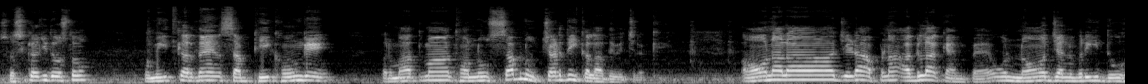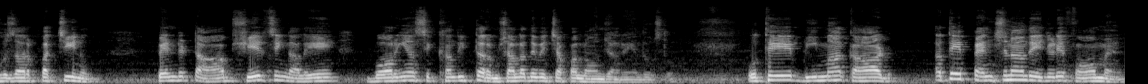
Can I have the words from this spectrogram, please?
ਸਤਿ ਸ਼੍ਰੀ ਅਕਾਲ ਜੀ ਦੋਸਤੋ। ਉਮੀਦ ਕਰਦਾ ਹਾਂ ਸਭ ਠੀਕ ਹੋਵੋਗੇ। ਪਰਮਾਤਮਾ ਤੁਹਾਨੂੰ ਸਭ ਨੂੰ ਚੜ੍ਹਦੀ ਕਲਾ ਦੇ ਵਿੱਚ ਰੱਖੇ। ਆਉਣ ਵਾਲਾ ਜਿਹੜਾ ਆਪਣਾ ਅਗਲਾ ਕੈਂਪ ਹੈ, ਉਹ 9 ਜਨਵਰੀ 2025 ਨੂੰ ਪਿੰਡ ਢਾਬ ਸ਼ੇਰ ਸਿੰਘ ਵਾਲੇ ਬੌਰੀਆਂ ਸਿੱਖਾਂ ਦੀ ਧਰਮਸ਼ਾਲਾ ਦੇ ਵਿੱਚ ਆਪਾਂ ਲਾਉਣ ਜਾ ਰਹੇ ਹਾਂ ਦੋਸਤੋ। ਉੱਥੇ ਬੀਮਾ ਕਾਰਡ ਅਤੇ ਪੈਨਸ਼ਨਾਂ ਦੇ ਜਿਹੜੇ ਫਾਰਮ ਹੈ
